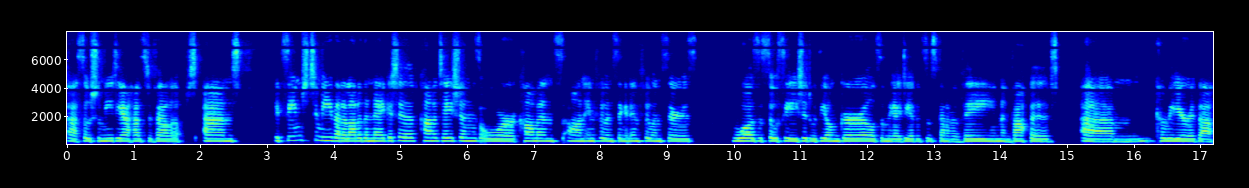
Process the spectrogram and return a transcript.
uh, social media has developed. And it seemed to me that a lot of the negative connotations or comments on influencing and influencers was associated with young girls and the idea that this was kind of a vain and vapid um, career that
